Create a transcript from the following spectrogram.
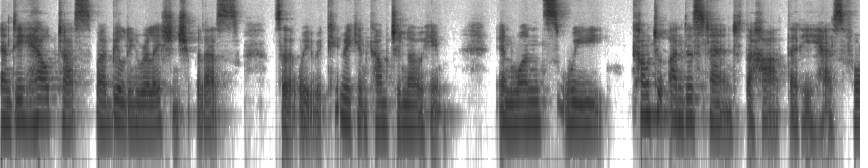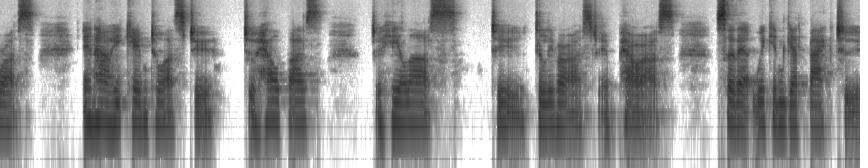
and he helped us by building relationship with us so that we, we can come to know him. And once we come to understand the heart that he has for us and how he came to us to, to help us, to heal us, to deliver us, to empower us, so that we can get back to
